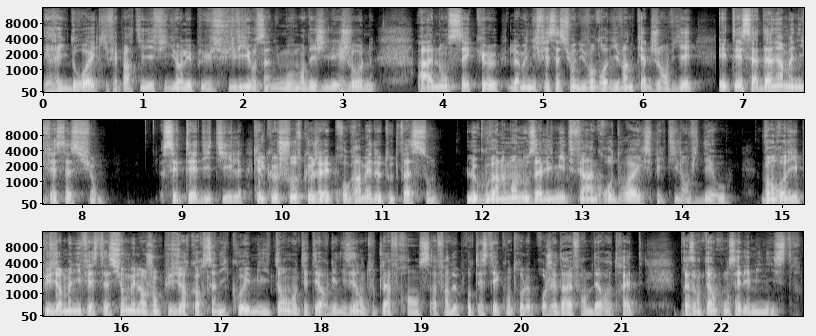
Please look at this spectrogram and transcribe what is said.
Éric Drouet, qui fait partie des figures les plus suivies au sein du mouvement des Gilets jaunes, a annoncé que la manifestation du vendredi 24 janvier était sa dernière manifestation. C'était, dit-il, quelque chose que j'avais programmé de toute façon. Le gouvernement nous a limite fait un gros doigt, explique-t-il en vidéo. Vendredi, plusieurs manifestations mélangeant plusieurs corps syndicaux et militants ont été organisées dans toute la France afin de protester contre le projet de réforme des retraites présenté en Conseil des ministres.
